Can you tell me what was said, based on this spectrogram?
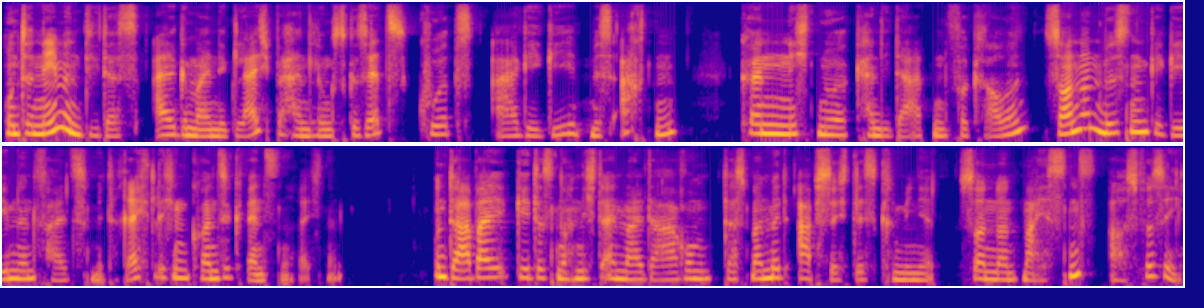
Unternehmen, die das Allgemeine Gleichbehandlungsgesetz kurz AGG missachten, können nicht nur Kandidaten vergraulen, sondern müssen gegebenenfalls mit rechtlichen Konsequenzen rechnen. Und dabei geht es noch nicht einmal darum, dass man mit Absicht diskriminiert, sondern meistens aus Versehen.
